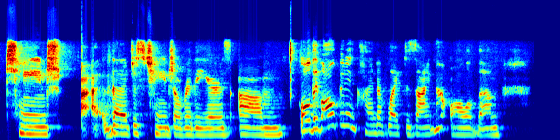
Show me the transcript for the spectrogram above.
changed, uh, that have just changed over the years. Um, well, they've all been in kind of like design, not all of them.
